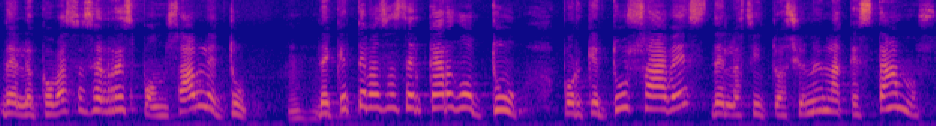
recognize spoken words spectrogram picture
de lo que vas a ser responsable tú, uh -huh. de qué te vas a hacer cargo tú, porque tú sabes de la situación en la que estamos.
